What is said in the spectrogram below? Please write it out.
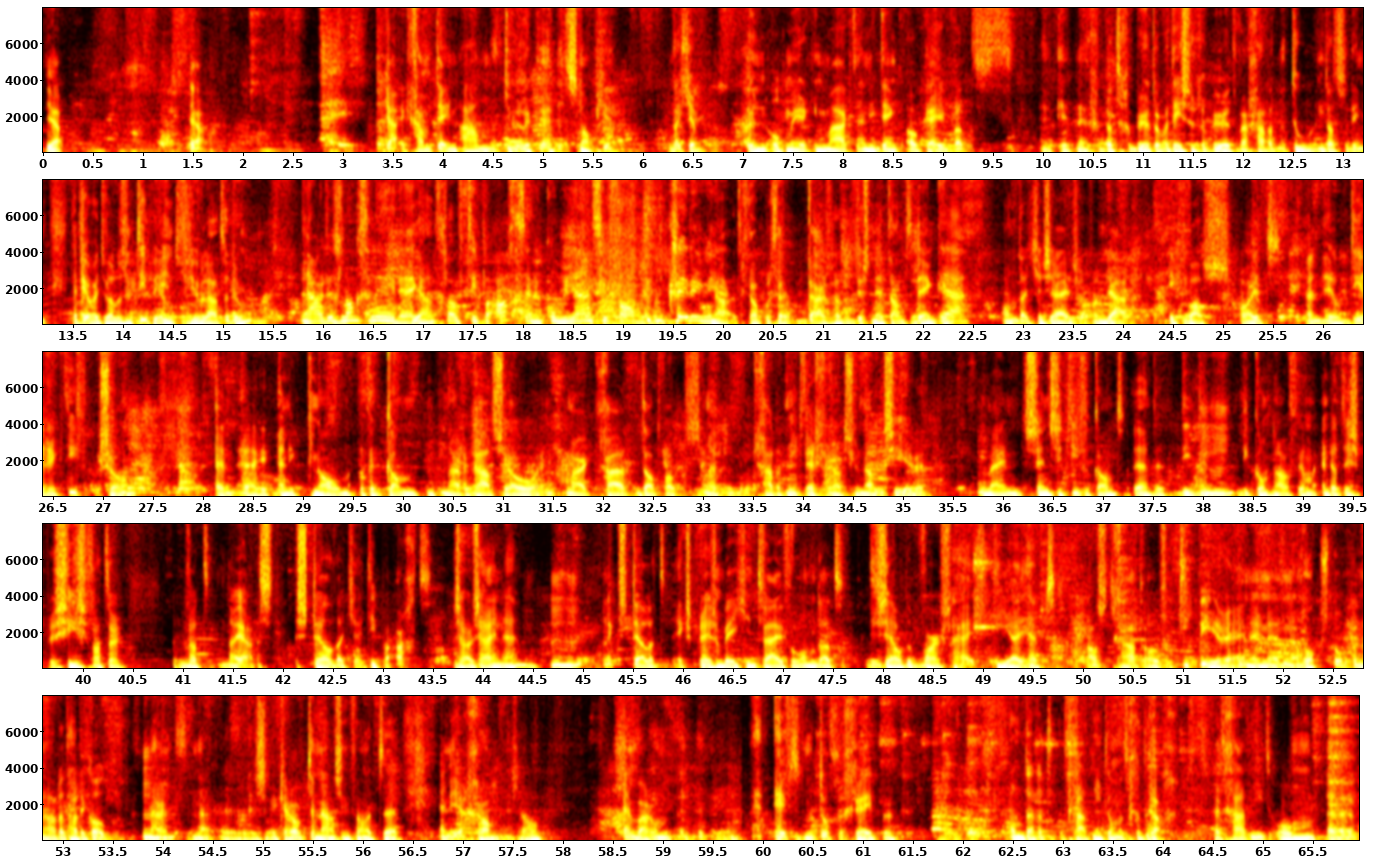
Ja. Ja. Ja, ik ga meteen aan natuurlijk, hè, dat snap je. Dat je een opmerking maakt en ik denk, oké, wat, wat gebeurt er? Wat is er gebeurd? Waar gaat het naartoe? En dat soort dingen. Heb je ooit wel eens een type interview laten doen? Nou, dat is lang geleden. Ik Ja? geloof type 8 en een combinatie van, ik weet het niet. Nou, het grappige, daar zat ik dus net aan te denken. Ja. Omdat je zei zo van, ja, ik was ooit een heel directief persoon. En, en ik knal, ik kan naar de ratio, maar ik ga dat wat, met, ik ga dat niet wegrationaliseren. Mijn sensitieve kant, hè, de- die, die, die komt nou veel meer. En dat is precies wat er, wat, nou ja, stel dat jij type 8 zou zijn, hè, en ik stel het expres een beetje in twijfel, omdat dezelfde warsheid die jij hebt als het gaat over typeren en in een hok stoppen, nou dat had ik ook. Naar het, naar, eh, zeker ook ten aanzien van het eh enneagram en zo. En waarom eh, heeft het me toch gegrepen? Omdat het, het gaat niet om het gedrag. Het gaat niet om eh,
